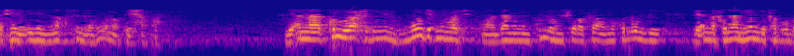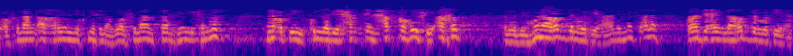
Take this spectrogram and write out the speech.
فحينئذ نقسم له ونعطي حقه لأن كل واحد منهم موجع من وجه ما دام من كلهم شركاء مقرون لأن فلان يملك الربع وفلان آخر يملك مثله وفلان ثالث يملك النصف. نعطي كل ذي حق حقه في أخذ الوديعة هنا رد الوديعة هذه المسألة راجع إلى رد الوديعة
